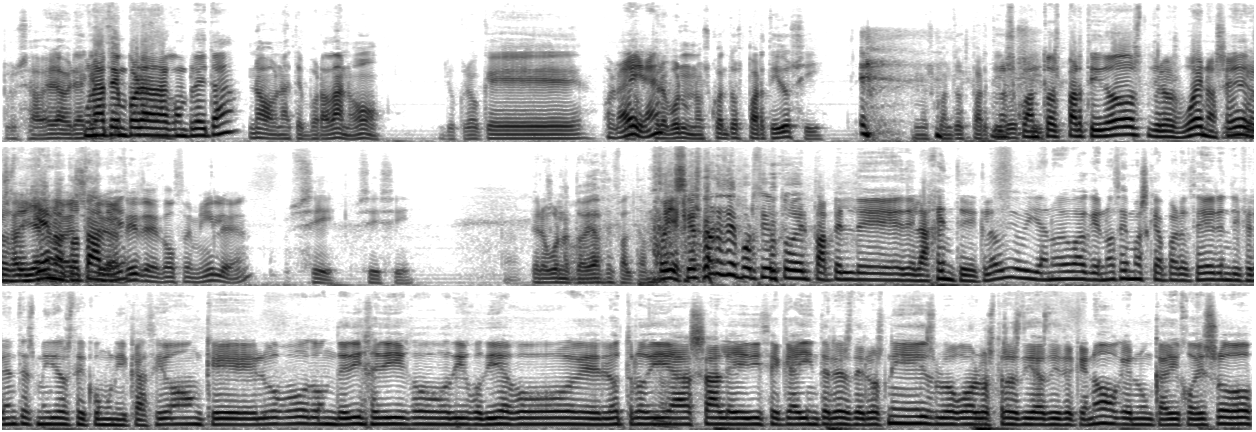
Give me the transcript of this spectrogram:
Pues a ver, habría que Una hacer- temporada completa. No, una temporada no. Yo creo que. Por ahí, ¿eh? Pero bueno, unos cuantos partidos sí. Unos cuantos partidos. Unos sí. cuantos partidos de los buenos, ¿eh? de los de lleno, total. ¿eh? decir, de 12.000, ¿eh? Sí, sí, sí. Pero bueno, todavía hace falta más. Oye, ¿qué os parece, por cierto, el papel de, de la gente, de Claudio Villanueva, que no hace más que aparecer en diferentes medios de comunicación, que luego donde dije digo, digo Diego, el otro día sale y dice que hay interés de los NIS, luego los tres días dice que no, que nunca dijo eso,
